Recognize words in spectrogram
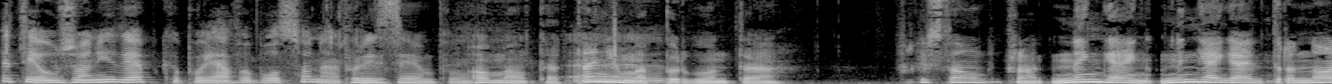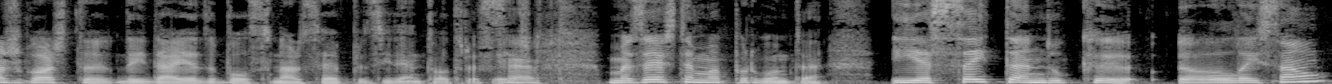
Até o Johnny Depp, que apoiava Bolsonaro. Por exemplo. Oh, Malta, tenho uh... uma pergunta porque estão, pronto, ninguém, ninguém entre nós gosta da ideia de Bolsonaro ser presidente outra vez. Certo. Mas esta é uma pergunta. E aceitando que a eleição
